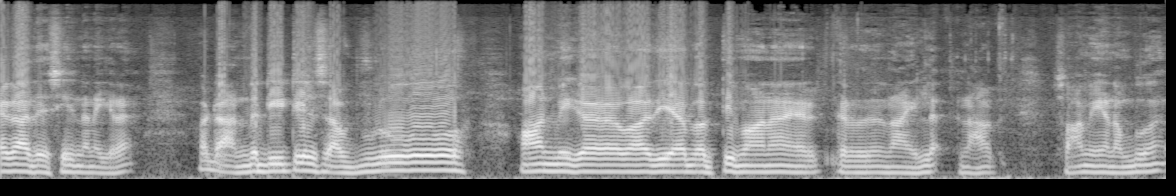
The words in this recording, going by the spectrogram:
ஏகாதசின்னு நினைக்கிறேன் பட் அந்த டீட்டெயில்ஸ் அவ்வளோ ஆன்மீகவாதியாக பக்திமான இருக்கிறது நான் இல்லை. நான் சாமியை நம்புவேன்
